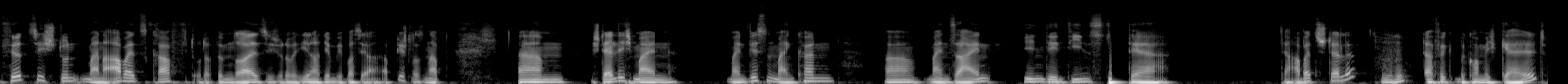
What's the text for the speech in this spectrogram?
40 Stunden meiner Arbeitskraft oder 35 oder je nachdem, wie- was ihr abgeschlossen habt, ähm, stelle ich mein, mein Wissen, mein Können, äh, mein Sein in den Dienst der, der Arbeitsstelle. Mhm. Dafür bekomme ich Geld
